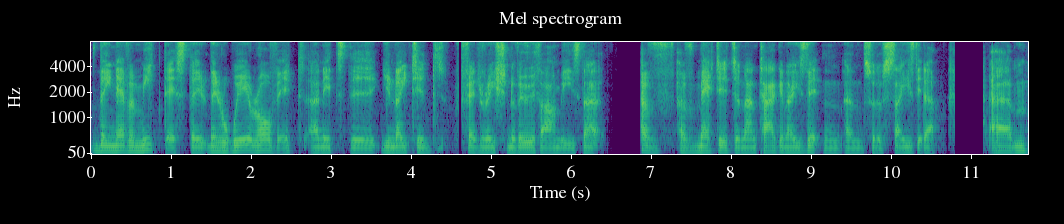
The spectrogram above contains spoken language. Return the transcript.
they never meet this. They they're aware of it, and it's the United Federation of Earth Armies that have have met it and antagonized it and and sort of sized it up. Um,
